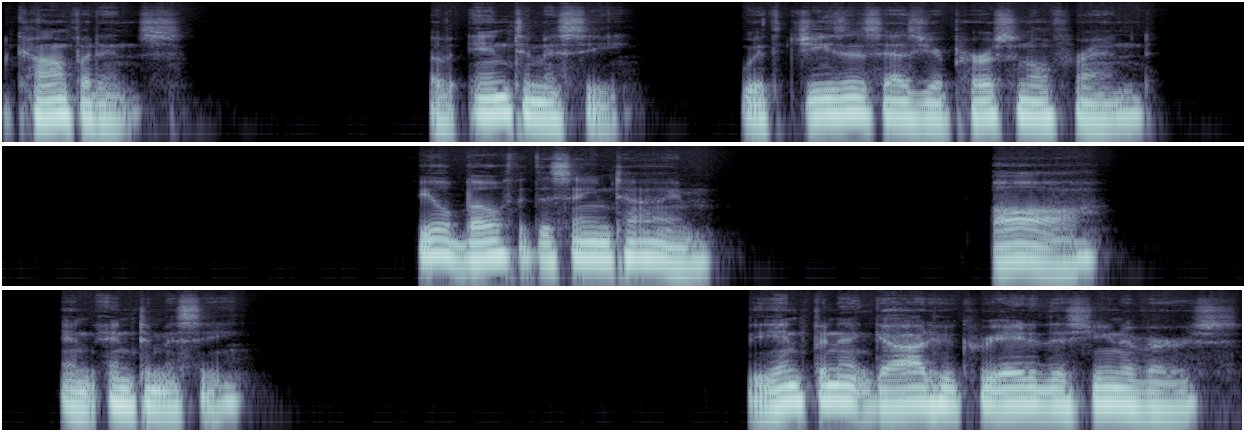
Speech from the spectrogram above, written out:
and confidence of intimacy with Jesus as your personal friend. Feel both at the same time awe and intimacy. The infinite God who created this universe,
